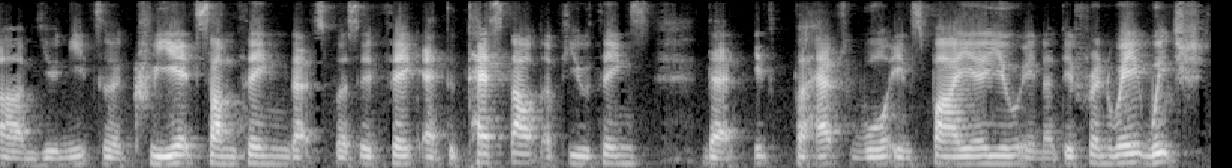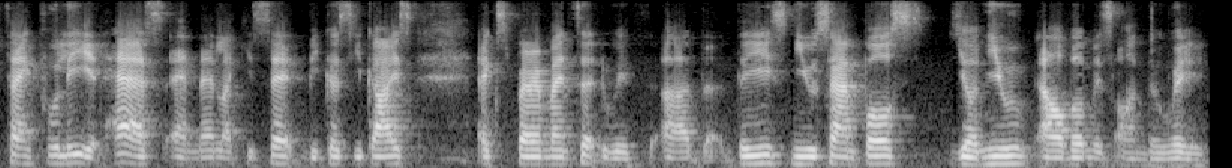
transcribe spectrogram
Um, you need to create something that's specific and to test out a few things that it perhaps will inspire you in a different way, which thankfully it has. And then, like you said, because you guys experimented with uh, the, these new samples, your new album is on the way.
